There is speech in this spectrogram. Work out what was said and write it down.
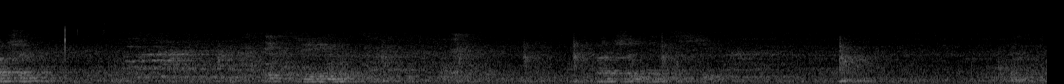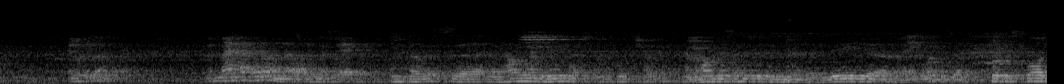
function x j function x j حلو كده؟ بس معايا حد هنا ولا الناس انت بس إحنا بنحاول نعمل إيه عشان نطول شوية؟ إحنا بنحاول لسه نثبت ان ليه أيوه شورت سباس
